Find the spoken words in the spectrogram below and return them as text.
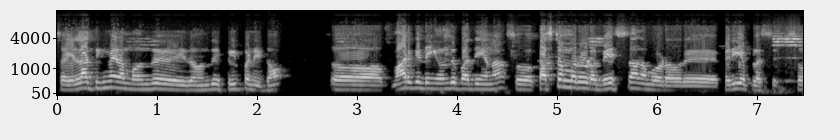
so எல்லாத்துக்குமே நம்ம வந்து இதை வந்து ஃபில் பண்ணிட்டோம். ஸோ மார்க்கெட்டிங் வந்து பார்த்தீங்கன்னா ஸோ கஸ்டமரோட பேஸ் தான் நம்மளோட ஒரு பெரிய ப்ளஸ் ஸோ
